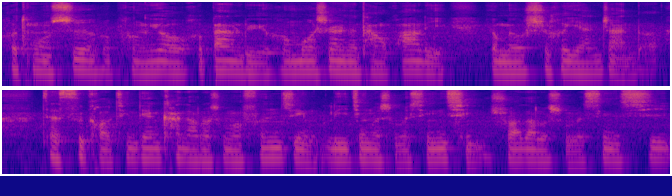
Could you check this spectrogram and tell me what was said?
和同事、和朋友、和伴侣、和陌生人的谈话里有没有适合延展的，在思考今天看到了什么风景，历经了什么心情，刷到了什么信息，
